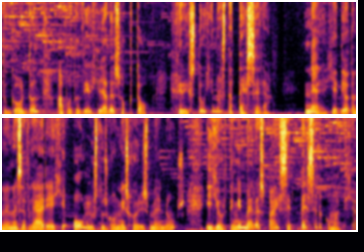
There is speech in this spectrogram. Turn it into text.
του Gordon από το 2008. Χριστούγεννα στα 4. Ναι, γιατί όταν ένα ζευγάρι έχει όλους τους γονείς χωρισμένους, η γιορτινή μέρα σπάει σε τέσσερα κομμάτια.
